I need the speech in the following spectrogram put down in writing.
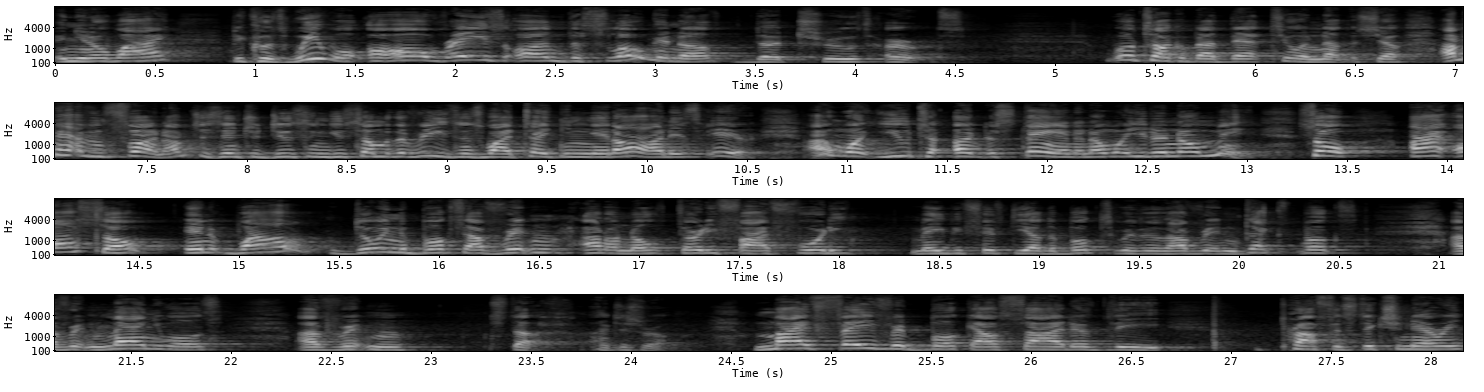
And you know why? Because we will all raise on the slogan of the truth hurts. We'll talk about that to another show. I'm having fun. I'm just introducing you some of the reasons why taking it on is here. I want you to understand and I want you to know me. So I also, and while doing the books, I've written, I don't know, 35, 40, maybe 50 other books because I've written textbooks, I've written manuals, I've written stuff. I just wrote. My favorite book outside of the Prophet's Dictionary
